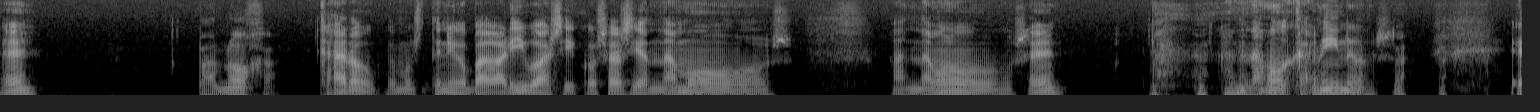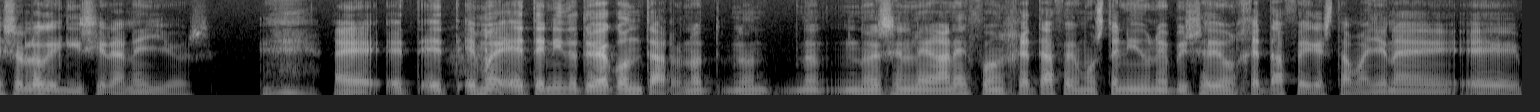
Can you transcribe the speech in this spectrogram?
¿eh? Panoja. Claro, que hemos tenido que pagar IVAs y cosas y andamos, andamos, ¿eh? Andamos caninos. Eso es lo que quisieran ellos. Eh, he, he- he- he tenido, te voy a contar, no, no- no- no es en Leganés, fue en Getafe. Hemos tenido un episodio en Getafe que esta mañana, eh, eh,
